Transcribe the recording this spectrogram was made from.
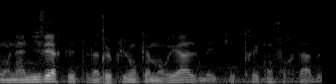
on a un hiver qui est un peu plus long qu'à Montréal, mais qui est très confortable.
